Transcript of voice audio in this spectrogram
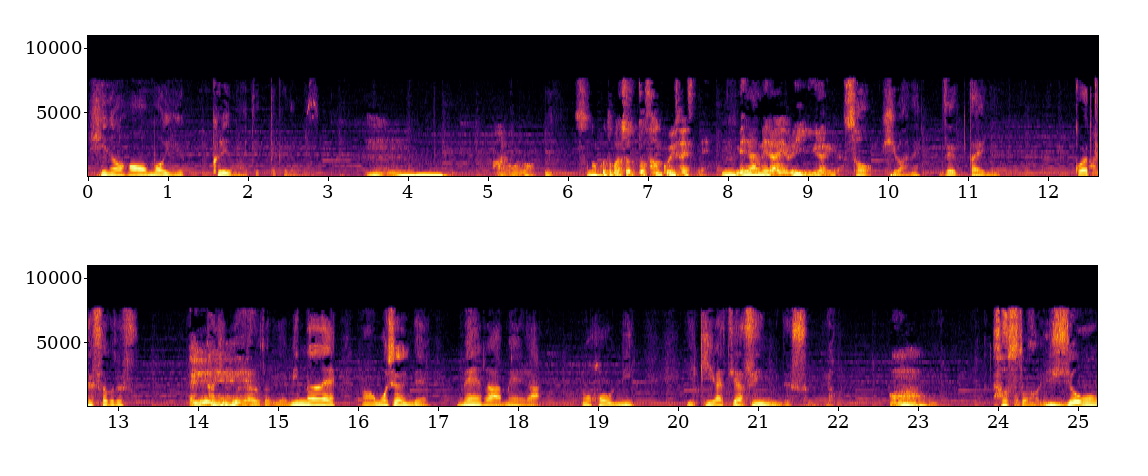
火の方もゆっくり燃えていってくれます。うーん。なるほど。うんその言葉ちょっと参考にしたいですね。うんメラメラよりゆらゆら。そう、火はね、絶対に。これは鉄則です。え焚き火をやるときは。みんなね、あ面白いんで、メラメラの方に行きがちやすいんですよ。うん。そうすると、異常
